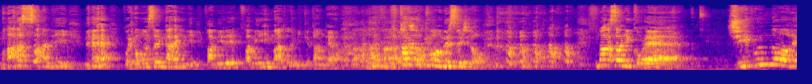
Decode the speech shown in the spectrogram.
まさにねこれ温泉帰りにファミレファミリーマートで見てたんだよ。誰の今日のメッセージだ？まさにこれ。自分のね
